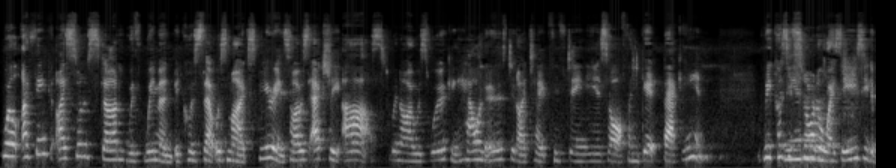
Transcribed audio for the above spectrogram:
well, I think I sort of started with women because that was my experience. I was actually asked when I was working, how on earth did I take 15 years off and get back in? Because it's not always easy to.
